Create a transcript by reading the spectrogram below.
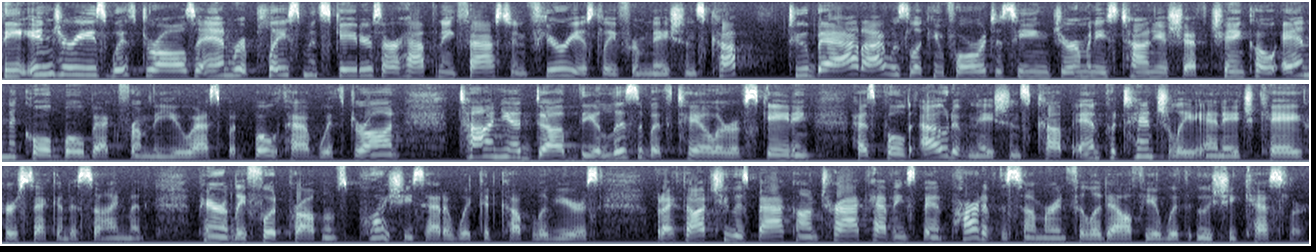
The injuries, withdrawals, and replacement skaters are happening fast and furiously from Nations Cup. Too bad. I was looking forward to seeing Germany's Tanja Szewczenko and Nicole Bobek from the U.S., but both have withdrawn. Tanya, dubbed the Elizabeth Taylor of skating, has pulled out of Nations Cup and potentially NHK, her second assignment. Apparently foot problems. Boy, she's had a wicked couple of years. But I thought she was back on track, having spent part of the summer in Philadelphia with Uschi Keszler.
